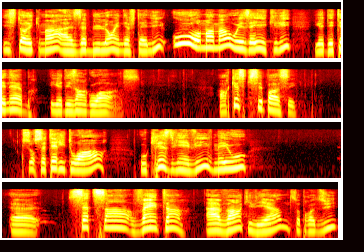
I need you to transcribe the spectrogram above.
historiquement à Zabulon et Nephtali, où au moment où Ésaïe écrit, il y a des ténèbres et il y a des angoisses. Alors, qu'est-ce qui s'est passé? Sur ce territoire où Christ vient vivre, mais où 720 euh, ans avant qu'il vienne, se produit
